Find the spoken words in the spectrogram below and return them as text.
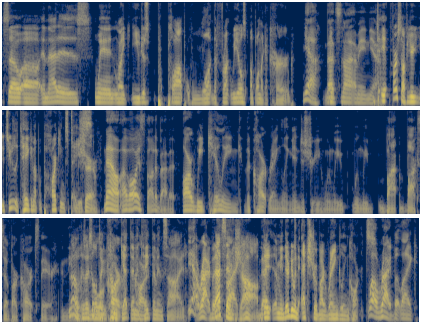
So, uh, and that is when like you just plop one the front wheels up on like a curb. Yeah, that's not. I mean, yeah. First off, you're it's usually taking up a parking space. Sure. Now, I've always thought about it. Are we killing the cart wrangling industry when we when we bo- box up our carts there? in the No, because I still have to come cart- get them and take them inside. Yeah, right. But That's their like- job. that- they, I mean, they're doing extra by wrangling carts. well, right, but like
